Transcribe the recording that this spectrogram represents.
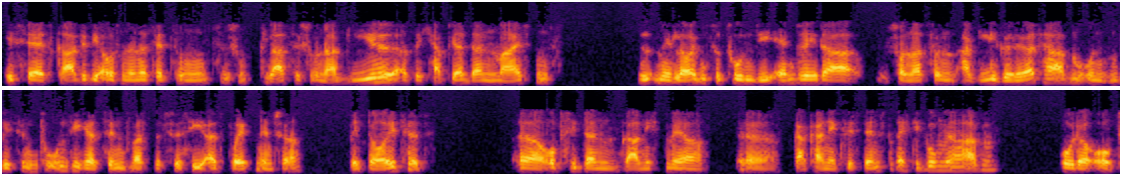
ist ja jetzt gerade die Auseinandersetzung zwischen klassisch und agil. Also ich habe ja dann meistens mit Leuten zu tun, die entweder schon was von agil gehört haben und ein bisschen verunsichert sind, was das für sie als Projektmanager bedeutet, äh, ob sie dann gar nicht mehr, äh, gar keine Existenzberechtigung mehr haben oder ob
